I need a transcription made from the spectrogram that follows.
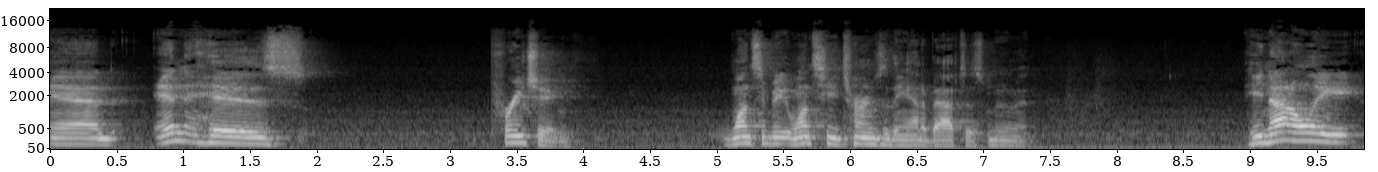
And in his preaching, once he, be, once he turns to the Anabaptist movement, he not only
